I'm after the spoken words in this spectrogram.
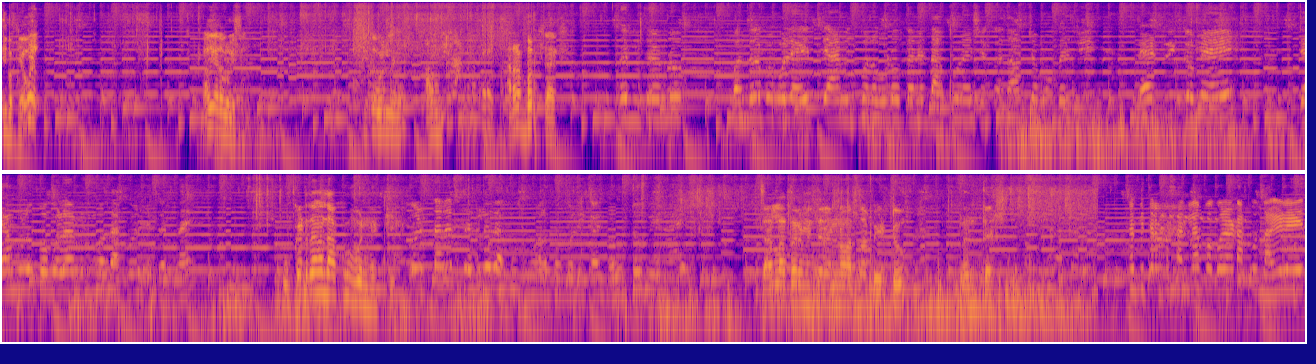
ती बघ एवढं. काय बरोबर ईशा तिथं बोलले अरे बघ सर तर मित्रांनो पंधरा पगोले आहेत ते आम्ही तुम्हाला उडवताना दाखवू नाही शकत. आमच्या मोबाईलची बॅटरी कमी आहे. त्यामुळे आम्ही तुम्हाला दाखवू शकत नाही. उकडताना दाखवू पण नक्की. करताना सगळे दाखवू तुम्हाला पगोली काय गवतो की नाही चला तर मित्रांनो आता भेटू नंतर. तर मित्रांनो सगळ्या पगोल्या टाकून झालेल्या आहेत.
